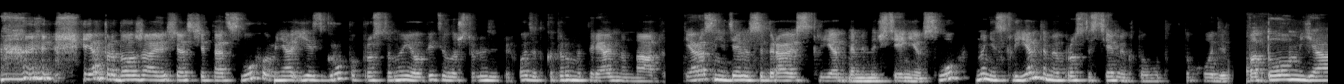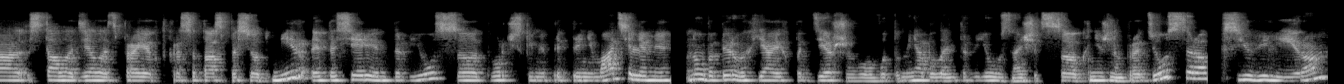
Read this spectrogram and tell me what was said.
я продолжаю сейчас читать вслух. У меня есть группа, просто ну, я увидела, что люди приходят, которым это реально надо. Я раз в неделю собираюсь с клиентами на чтение вслух. Ну, не с клиентами, а просто с теми, кто, вот, кто ходит. Потом я стала делать проект «Красота спасет мир». Это серия интервью с творческими предпринимателями. Ну, во-первых, я их поддерживаю. Вот у меня было интервью, значит, с книжным продюсером, с ювелиром,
